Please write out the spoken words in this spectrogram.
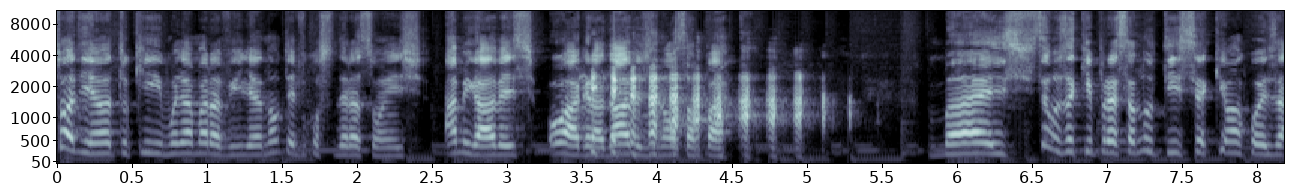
Só adianto que Mulher Maravilha não teve considerações amigáveis ou agradáveis de nossa parte. Mas estamos aqui para essa notícia que é uma coisa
